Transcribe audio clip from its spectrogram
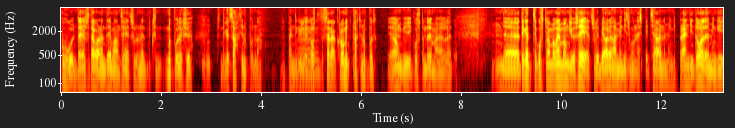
puhul täiesti tavaline teema on see, et sul on need niisugused nupud, eks ju mm. -hmm. mis on tegelikult sahtinupud, noh. Need pandi külge mm, ostetatakse ära, kroomitud sahtinupud ja ongi kustum teema jälle, et äh, tegelikult see kustum maailm ongi ju see, et sul ei pea olema mingisugune spetsiaalne mingi bränditoode, mingi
